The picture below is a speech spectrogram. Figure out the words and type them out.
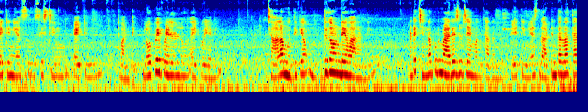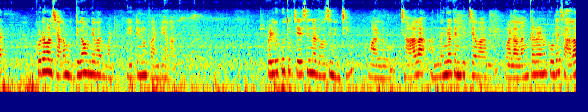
Eighteen years sixteen eighteen twenty లోపే పెళ్ళిళ్ళు అయిపోయేవి. చాలా ముద్దుగా ముద్దుగా ఉండేవారండి. అంటే చిన్నప్పుడు మ్యారేజ్లు చేయమని కాదండి. ఎయిటీన్ ఇయర్స్ దాటిన తర్వాత కూడా వాళ్ళు చాలా ముద్దుగా ఉండేవారు అనమాట ఎయిటీన్ ట్వంటీ అలా. పెళ్ళి కూతురు చేసిన రోజు నుంచి వాళ్ళు చాలా అందంగా కనిపించేవారు. వాళ్ళ అలంకరణ కూడా చాలా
